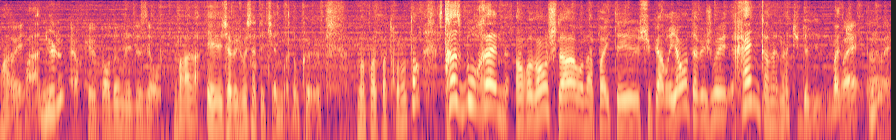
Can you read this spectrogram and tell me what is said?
Voilà, Oui. voilà, nul. Alors que Bordeaux menait 2-0. Voilà, et j'avais joué Saint-Etienne, moi, donc euh, on n'en parle pas trop longtemps. Strasbourg-Rennes, en revanche, là, on n'a pas été super brillant. Tu avais joué Rennes quand même, hein, tu dois dire. Ouais, tu- ouais, hmm. ouais.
